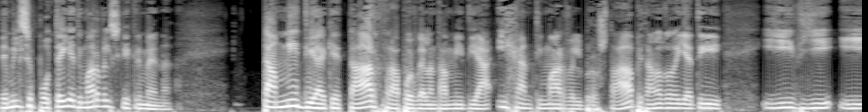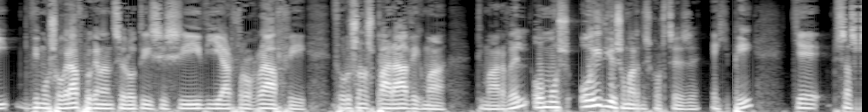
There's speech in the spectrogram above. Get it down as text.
δεν μίλησε ποτέ για τη Marvel συγκεκριμένα. Τα media και τα άρθρα που έβγαλαν τα media είχαν τη Marvel μπροστά, πιθανότατα γιατί οι ίδιοι οι δημοσιογράφοι που έκαναν τις ερωτήσεις, οι ίδιοι οι αρθρογράφοι θεωρούσαν ως παράδειγμα τη Marvel. Όμως ο ίδιος ο Μάρτιν Σκορσέζε έχει πει και σας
